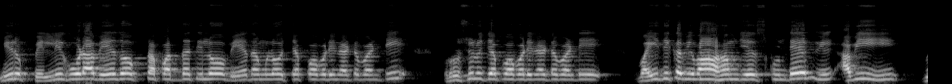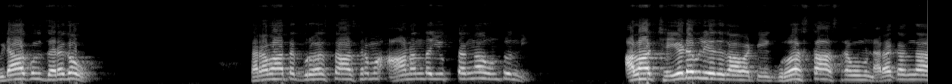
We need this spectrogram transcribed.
మీరు పెళ్ళి కూడా వేదోక్త పద్ధతిలో వేదంలో చెప్పబడినటువంటి ఋషులు చెప్పబడినటువంటి వైదిక వివాహం చేసుకుంటే అవి విడాకులు జరగవు. తర్వాత గృహస్థాశ్రమం ఆనందయుక్తంగా ఉంటుంది. అలా చేయడం లేదు కాబట్టి గృహస్థాశ్రమం నరకంగా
